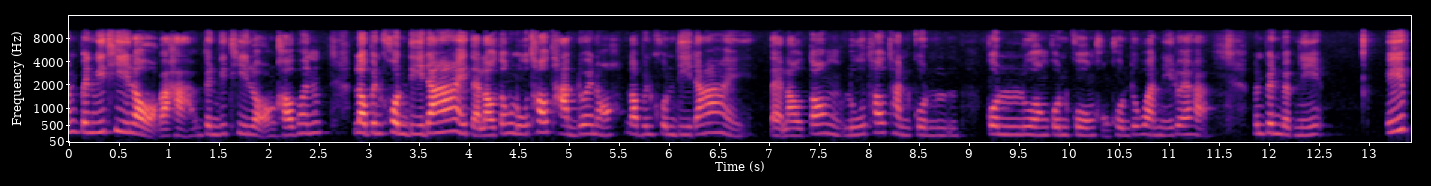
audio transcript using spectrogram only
มันเป็นวิธีหลอกอะค่ะ มันเป็นวิธีหลอกของเขาเพราะฉันเราเป็นคนดีได้ แต่เราต้องรู้เท่าทันด้วยเนาะเราเป็นคนดีได้ แต่เราต้องรู้เท่าทันกลกลลวงกลโกงของคนทุกวันนี้ด้วยค่ะ มันเป็นแบบนี้ if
